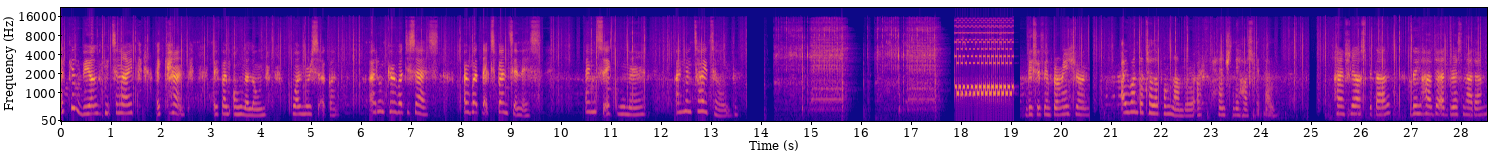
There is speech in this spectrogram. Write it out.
I can't be alone tonight. I can't. If I'm all alone, one more second. I don't care what he says or what the expense is. I'm sick woman. I'm entitled. This is information. I want the telephone number of Henchley Hospital. Hanchley Hospital. Do you have the address, madam?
